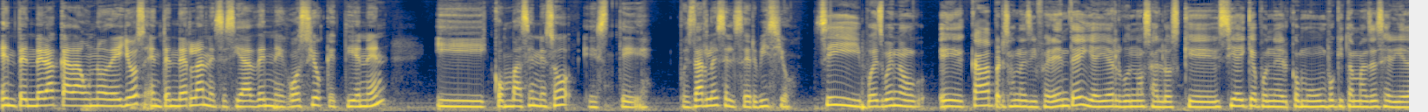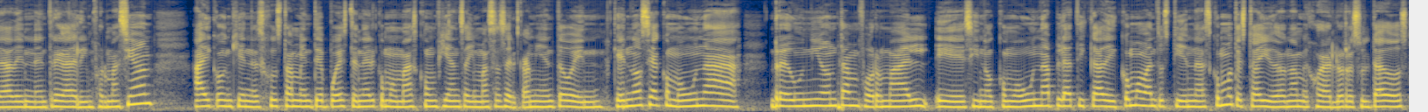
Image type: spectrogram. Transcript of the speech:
entender a cada uno de ellos, entender la necesidad de negocio que tienen y con base en eso, este, pues darles el servicio. Sí, pues bueno, eh, cada persona es diferente y hay algunos a los que sí hay que poner como un poquito más de seriedad en la entrega de la información. Hay con quienes justamente puedes tener como más confianza y más acercamiento en que no sea como una reunión tan formal, eh, sino como una plática de cómo van tus tiendas, cómo te estoy ayudando a mejorar los resultados,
